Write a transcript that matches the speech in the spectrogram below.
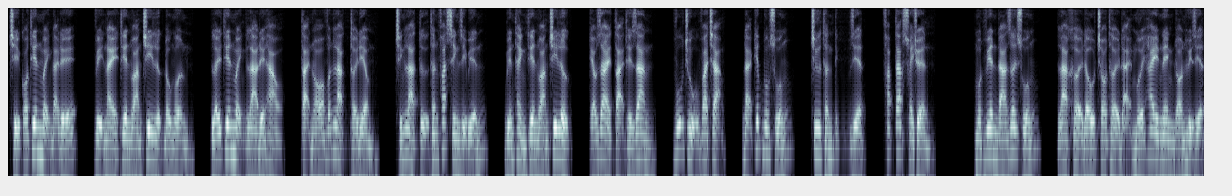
chỉ có thiên mệnh đại đế, vị này thiên đoán chi lực đầu nguồn, lấy thiên mệnh là đế hảo, tại nó vẫn lạc thời điểm, chính là tự thân phát sinh d ị biến biến thành thiên đoán chi lực, kéo dài tại thế gian, vũ trụ va chạm, đại kiếp bung xuống, chư thần tịch diệt, pháp tác xoay chuyển. Một viên đá rơi xuống là khởi đầu cho thời đại mới hay nên đón hủy diệt.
